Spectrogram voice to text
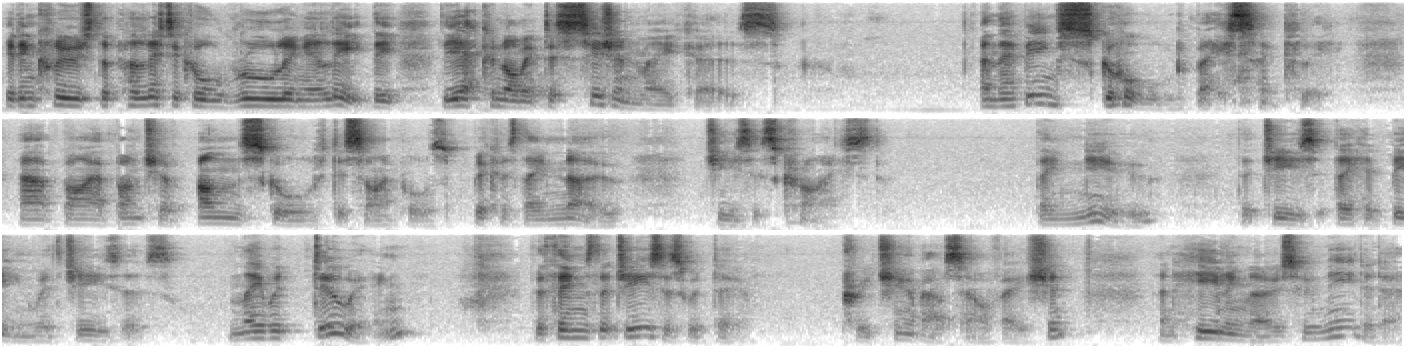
It includes the political ruling elite, the, the economic decision makers. And they're being schooled, basically, uh, by a bunch of unschooled disciples because they know Jesus Christ. They knew that Jesus, they had been with Jesus. And they were doing the things that Jesus would do preaching about salvation and healing those who needed it.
